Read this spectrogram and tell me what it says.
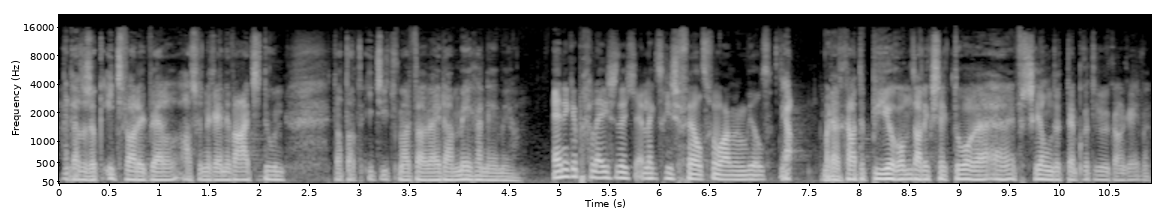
En dat is ook iets wat ik wel, als we een renovatie doen, dat dat iets, iets wat wij daar mee gaan nemen. Ja. En ik heb gelezen dat je elektrische veldverwarming wilt. Ja, maar dat gaat er puur om dat ik sectoren eh, verschillende temperaturen kan geven.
